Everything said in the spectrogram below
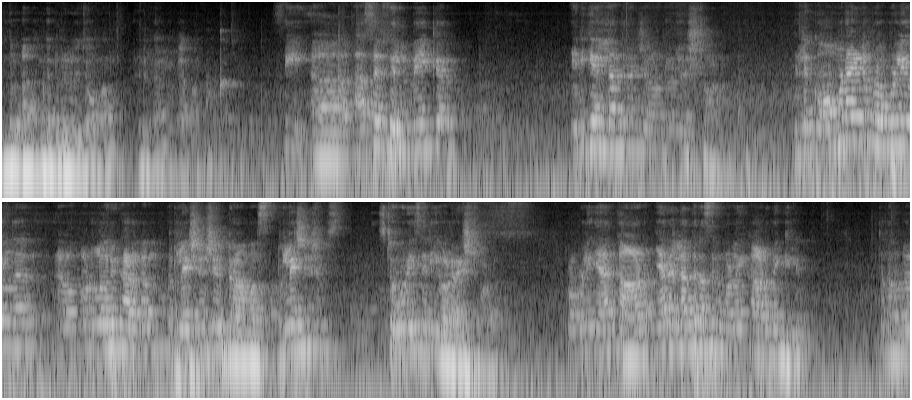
എന്തുകൊണ്ടാണ് അങ്ങനെ ഒരു ജോണർ എടുക്കാൻ കാരണം? See as a film maker എനിക്ക് എല്ലാത്തരം ജോണറുകളും ഇഷ്ടമാണ്. ഇതിൽ കോമൺ ആയിട്ട് പ്രോപ്പർലി ഒന്ന് ഉള്ള ഒരു ഘടകം റിലേഷൻഷിപ്പ് ഡ്രാമാസ് റിലേഷൻഷിപ്പ് സ്റ്റോറീസ് എനിക്ക് വളരെ ഇഷ്ടമാണ്. പ്രോബ്ലി ഞാൻ കാണും ഞാൻ എല്ലാത്തരം സിനിമകളെയും കാണുമെങ്കിലും ഇപ്പം നമ്മൾ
